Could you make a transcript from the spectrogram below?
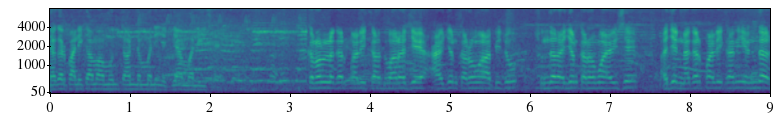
નગરપાલિકામાં અમને ત્રણ નંબરની જગ્યા મળી છે. કલોલ નગરપાલિકા દ્વારા જે આયોજન કરવામાં આપ્યું હતું, સુંદર આયોજન કરવામાં આવ્યું છે. આજે નગરપાલિકાની અંદર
